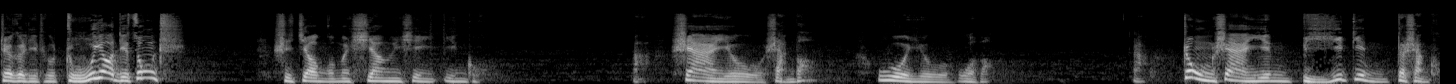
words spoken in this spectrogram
这个里头主要的宗旨是叫我们相信因果，啊，善有善报，恶有恶报，啊，种善因必定得善果，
